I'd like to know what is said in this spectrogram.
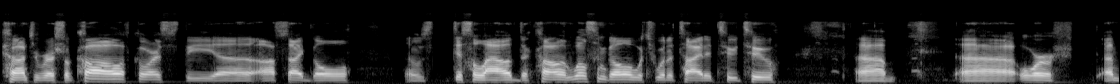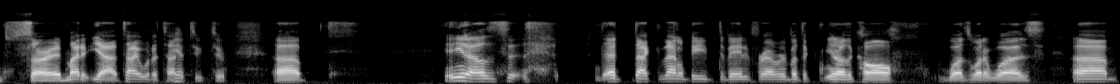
controversial call, of course, the uh, offside goal that was disallowed, the Colin Wilson goal, which would have tied it two two, um, uh, or I'm sorry, it might have yeah, tie would have tied Yep. it two two. Uh, you know it's- that that that'll be debated forever, but the you know the call was what it was. Um,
